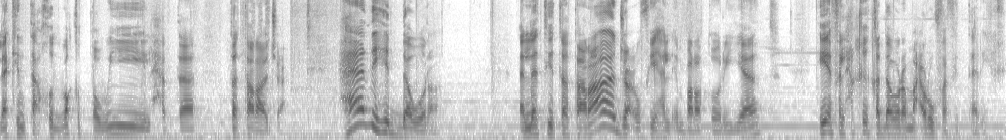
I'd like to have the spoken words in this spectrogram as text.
لكن تأخذ وقت طويل حتى تتراجع. هذه الدورة التي تتراجع فيها الإمبراطوريات هي في الحقيقة دورة معروفة في التاريخ.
